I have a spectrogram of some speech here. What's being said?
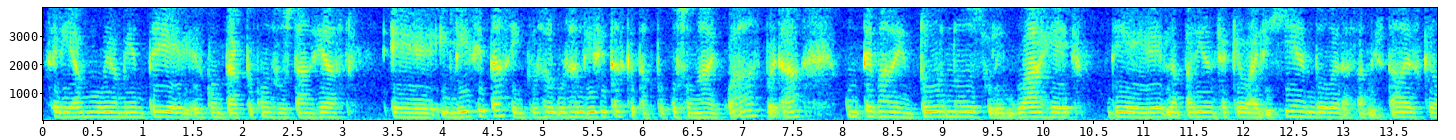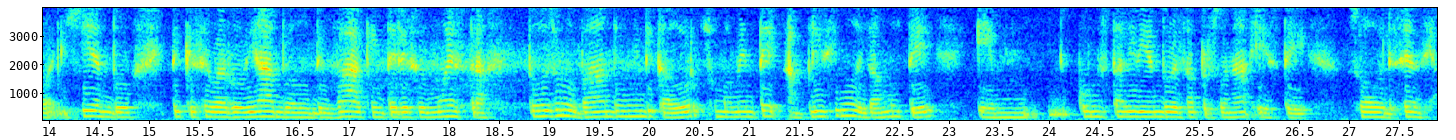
serían obviamente el, el contacto con sustancias eh, ilícitas e incluso algunas lícitas que tampoco son adecuadas, ¿verdad? Un tema de entorno, su lenguaje, de la apariencia que va eligiendo, de las amistades que va eligiendo, de qué se va rodeando, a dónde va, qué intereses muestra. Todo eso nos va dando un indicador sumamente amplísimo, digamos, de em, cómo está viviendo esa persona este, su adolescencia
